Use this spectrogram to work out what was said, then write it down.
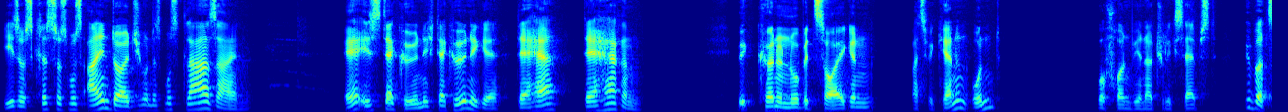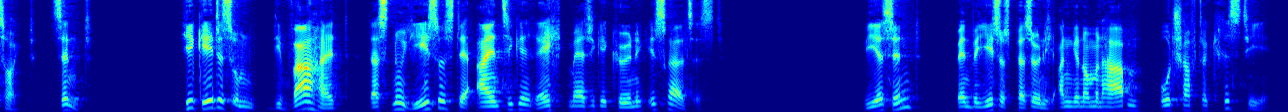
Jesus Christus muss eindeutig und es muss klar sein. Er ist der König der Könige, der Herr der Herren. Wir können nur bezeugen, was wir kennen und wovon wir natürlich selbst überzeugt sind. Hier geht es um die Wahrheit dass nur Jesus der einzige rechtmäßige König Israels ist. Wir sind, wenn wir Jesus persönlich angenommen haben, Botschafter Christi.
